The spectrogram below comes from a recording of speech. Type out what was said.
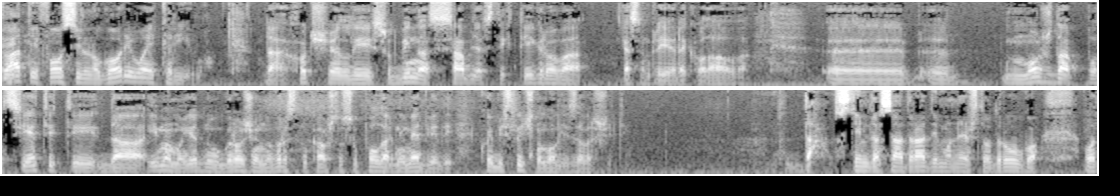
zvati fosilno gorivo je krivo. Da, hoće li sudbina sabljastih tigrova, ja sam prije rekao laova, E, e, možda podsjetiti da imamo jednu ugroženu vrstu kao što su polarni medvjedi koji bi slično mogli završiti. Da, s tim da sad radimo nešto drugo. Od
